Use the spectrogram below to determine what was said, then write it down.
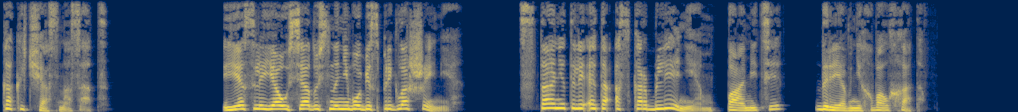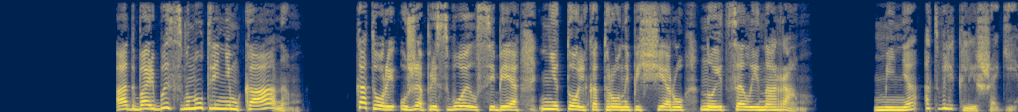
как и час назад. Если я усядусь на него без приглашения, станет ли это оскорблением памяти древних волхатов? От борьбы с внутренним Кааном, который уже присвоил себе не только трон и пещеру, но и целый Нарам, меня отвлекли шаги.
